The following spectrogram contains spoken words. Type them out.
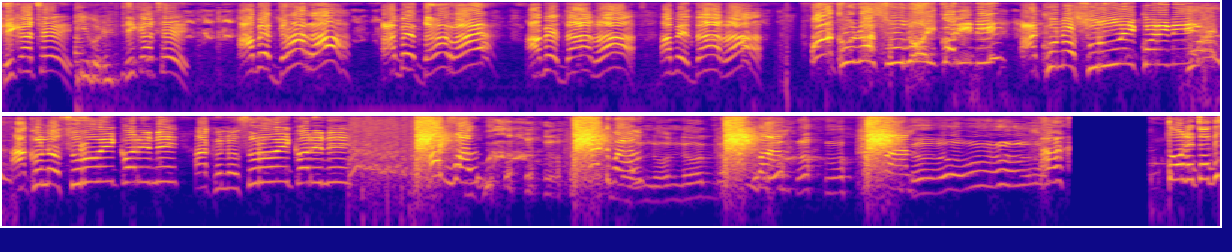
ঠিক আছে? ঠিক আছে? আবে দাঁড়া! আবে দাঁড়া! আবে দাঁড়া! আবে দাঁড়া! এখনও শুরুই করিনি। এখনও শুরুই করিনি। এখনও শুরুই করিনি। এখনও শুরুই করিনি। হাটবাল হাটবাল হাটবাল হাটবাল তোরে যদি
